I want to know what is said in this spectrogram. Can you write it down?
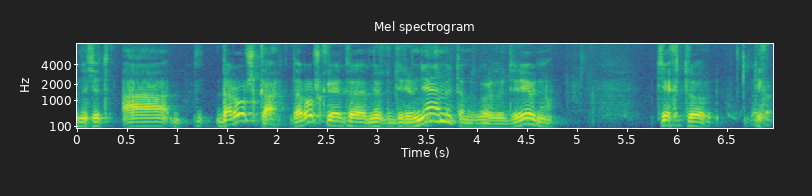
Значит, а дорожка, дорожка это между деревнями, там с города в деревню. Тех, кто... тех-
